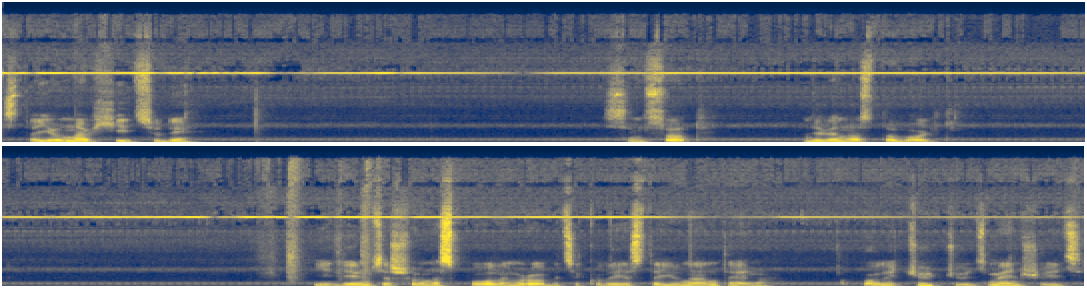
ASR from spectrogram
стаю на вхід сюди. 790 вольт. І дивимося, що в нас полем робиться, коли я стаю на антенну. Поле чуть-чуть зменшується.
